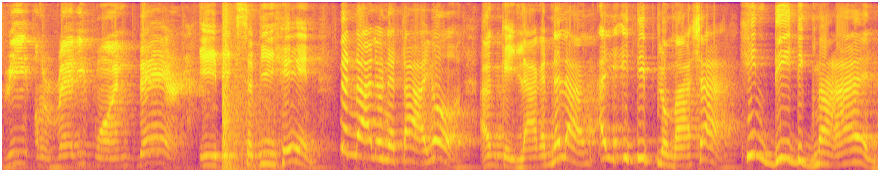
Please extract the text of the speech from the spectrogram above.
We already won there. Ibig sabihin, nanalo na tayo. Ang kailangan na lang ay idiplomasya, hindi digmaan.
